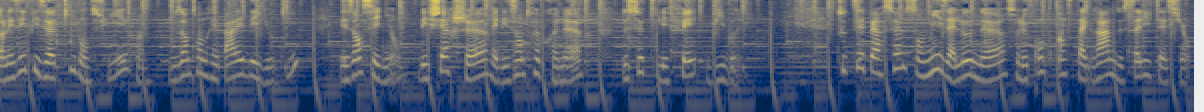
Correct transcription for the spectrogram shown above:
Dans les épisodes qui vont suivre, vous entendrez parler des yogis, des enseignants, des chercheurs et des entrepreneurs, de ce qui les fait vibrer. Toutes ces personnes sont mises à l'honneur sur le compte Instagram de Salutations.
